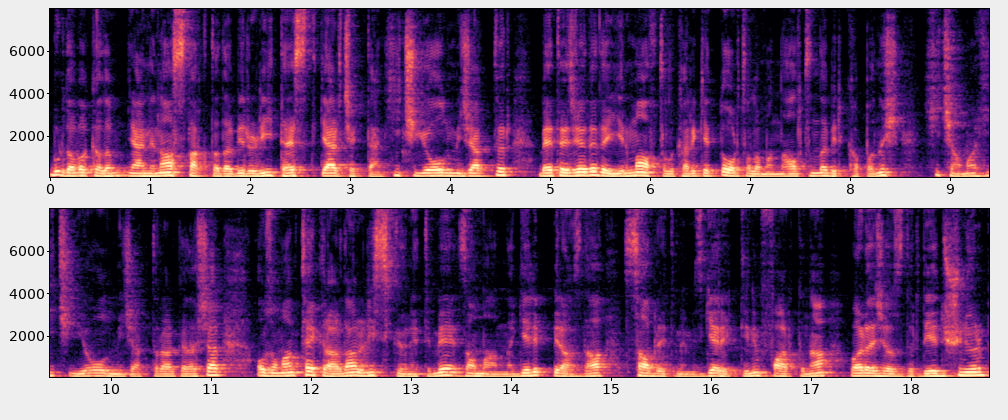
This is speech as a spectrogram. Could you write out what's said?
Burada bakalım yani Nasdaq'ta da bir retest gerçekten hiç iyi olmayacaktır. BTC'de de 20 haftalık hareketli ortalamanın altında bir kapanış hiç ama hiç iyi olmayacaktır arkadaşlar. O zaman tekrardan risk yönetimi zamanına gelip biraz daha sabretmemiz gerektiğinin farkına varacağızdır diye düşünüyorum.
